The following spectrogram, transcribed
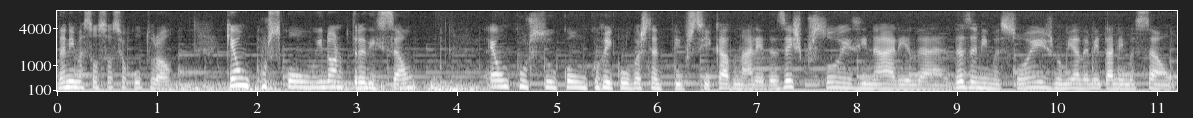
de Animação Sociocultural, que é um curso com enorme tradição, é um curso com um currículo bastante diversificado na área das expressões e na área da, das animações, nomeadamente a animação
